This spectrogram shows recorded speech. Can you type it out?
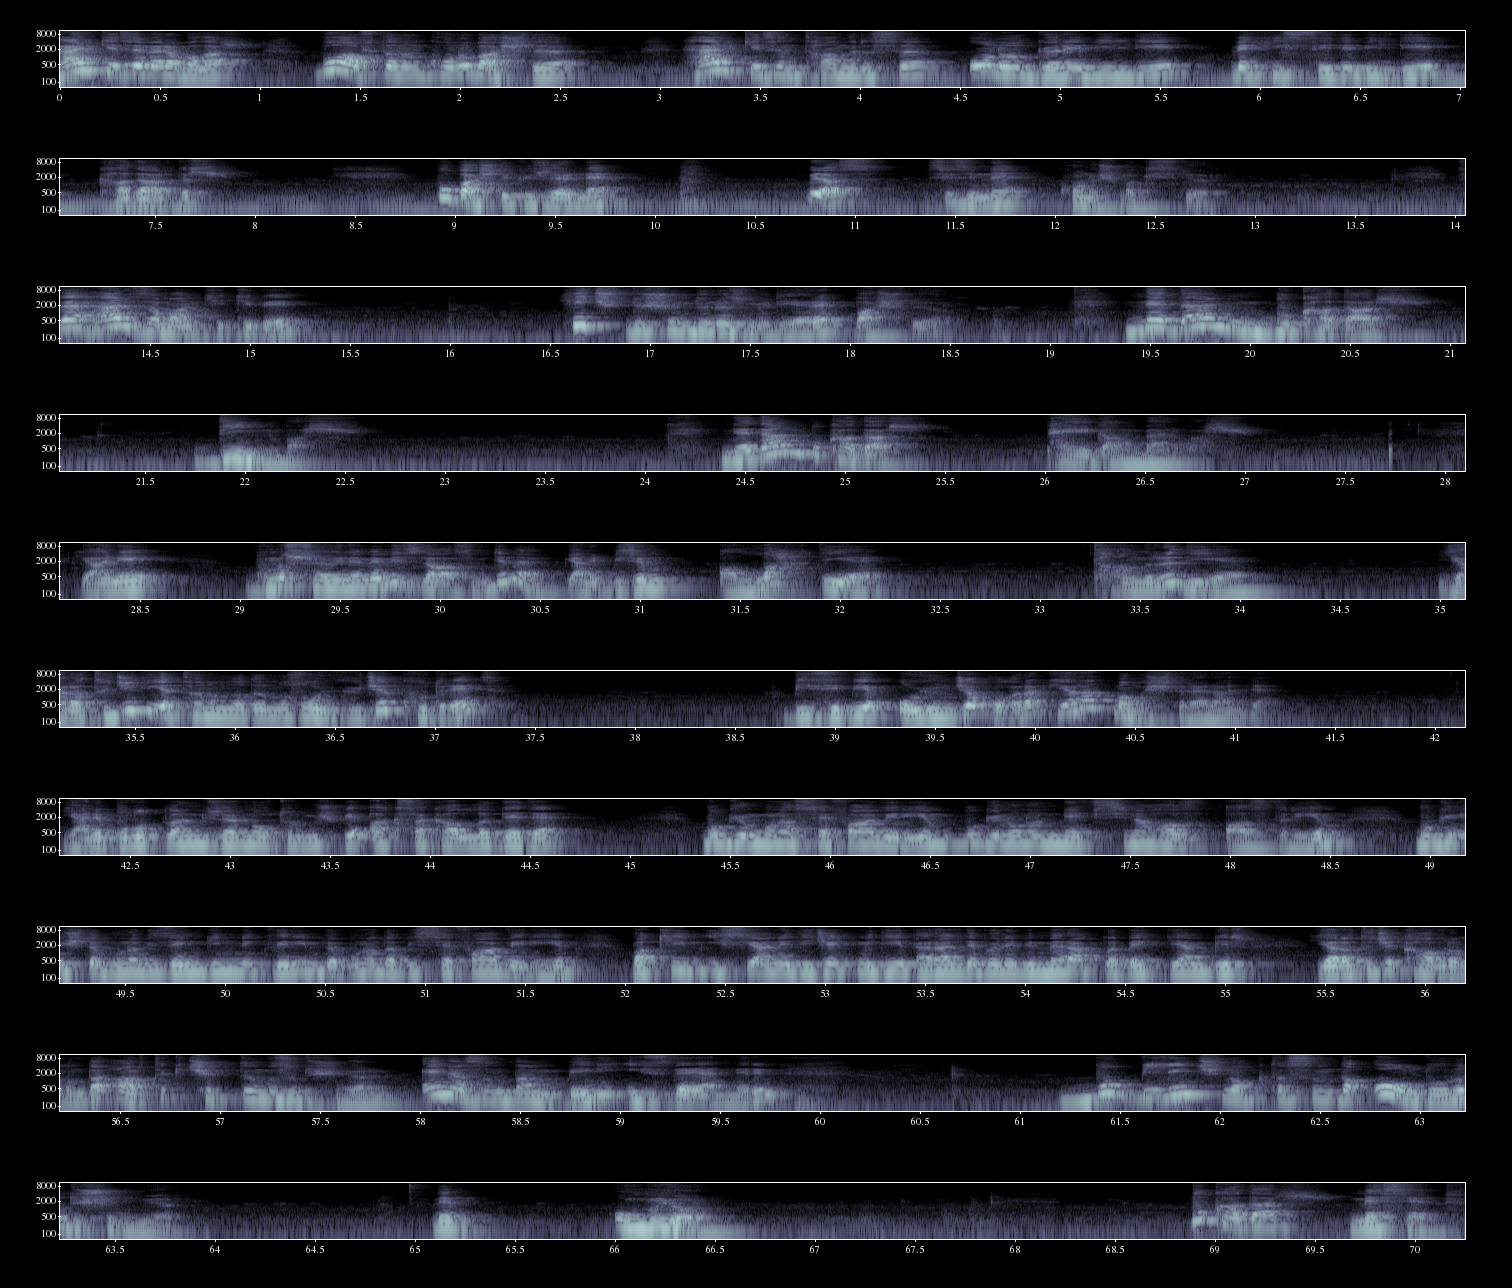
Herkese merhabalar. Bu haftanın konu başlığı herkesin tanrısı onu görebildiği ve hissedebildiği kadardır. Bu başlık üzerine biraz sizinle konuşmak istiyorum. Ve her zamanki gibi hiç düşündünüz mü diyerek başlıyorum. Neden bu kadar din var? Neden bu kadar peygamber var? Yani bunu söylememiz lazım değil mi? Yani bizim Allah diye, Tanrı diye, yaratıcı diye tanımladığımız o yüce kudret bizi bir oyuncak olarak yaratmamıştır herhalde. Yani bulutların üzerine oturmuş bir aksakallı dede bugün buna sefa vereyim, bugün onun nefsini haz- azdırayım, bugün işte buna bir zenginlik vereyim de buna da bir sefa vereyim, bakayım isyan edecek mi deyip herhalde böyle bir merakla bekleyen bir yaratıcı kavramından artık çıktığımızı düşünüyorum. En azından beni izleyenlerin bu bilinç noktasında olduğunu düşünmüyorum. Ve umuyorum. Bu kadar mezhep,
